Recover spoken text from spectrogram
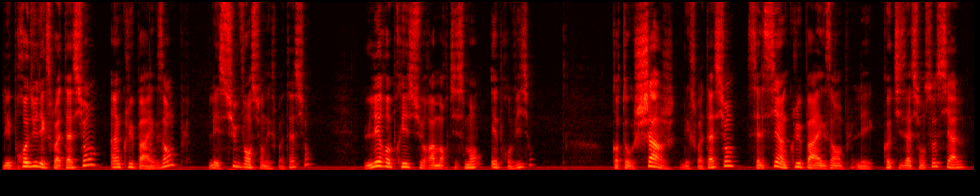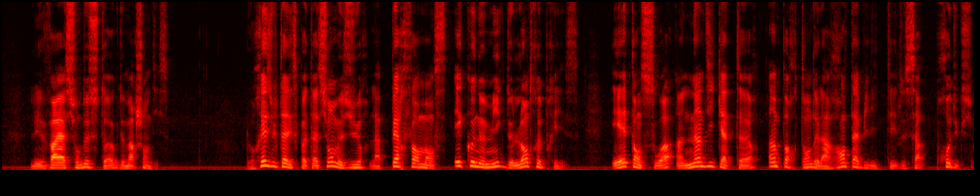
Les produits d'exploitation incluent par exemple les subventions d'exploitation, les reprises sur amortissement et provisions. Quant aux charges d'exploitation, celles-ci incluent par exemple les cotisations sociales, les variations de stock de marchandises. Le résultat d'exploitation mesure la performance économique de l'entreprise et est en soi un indicateur important de la rentabilité de sa production.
